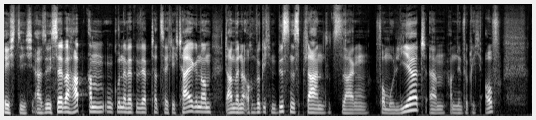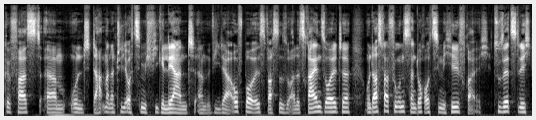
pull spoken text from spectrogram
Richtig. Also ich selber habe am Gründerwettbewerb tatsächlich teilgenommen. Da haben wir dann auch wirklich einen Businessplan sozusagen formuliert, ähm, haben den wirklich aufgefasst ähm, und da hat man natürlich auch ziemlich viel gelernt, ähm, wie der Aufbau ist, was da so alles rein sollte und das war für uns dann doch auch ziemlich hilfreich. Zusätzlich,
